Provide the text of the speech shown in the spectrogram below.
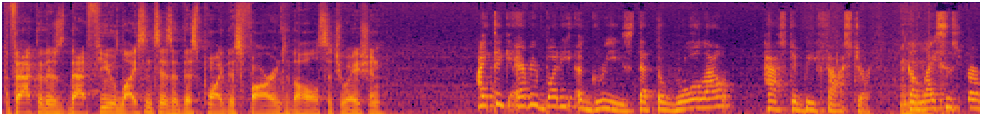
the fact that there's that few licenses at this point, this far into the whole situation? I think everybody agrees that the rollout has to be faster. Mm -hmm. The mm-hmm. licensure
